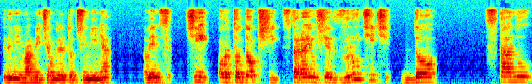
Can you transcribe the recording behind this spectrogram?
którymi mamy ciągle do czynienia. A więc ci ortodoksi starają się wrócić do stanu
